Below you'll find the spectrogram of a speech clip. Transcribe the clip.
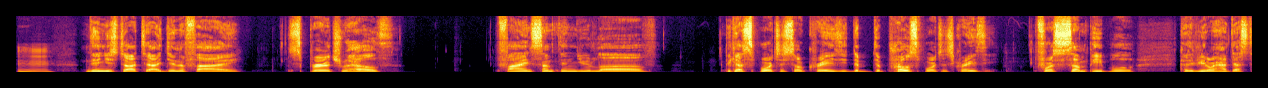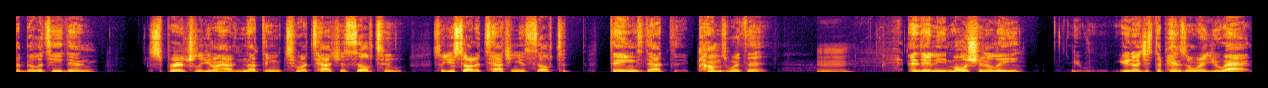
hmm Then you start to identify spiritual health, find something you love, because sports is so crazy. The, the pro sports is crazy for some people, because if you don't have that stability, then spiritually you don't have nothing to attach yourself to. So you start attaching yourself to things that comes with it. Mm. And then emotionally, you, know, it just depends on where you at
